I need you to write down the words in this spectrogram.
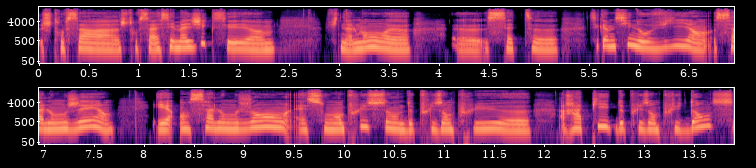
je, trouve ça, je trouve ça assez magique, c'est finalement euh, cette, euh, c'est comme si nos vies hein, s'allongeaient hein, et en s'allongeant, elles sont en plus hein, de plus en plus euh, rapides, de plus en plus denses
